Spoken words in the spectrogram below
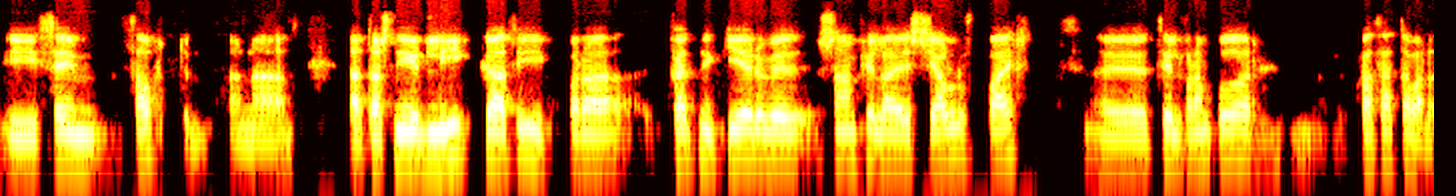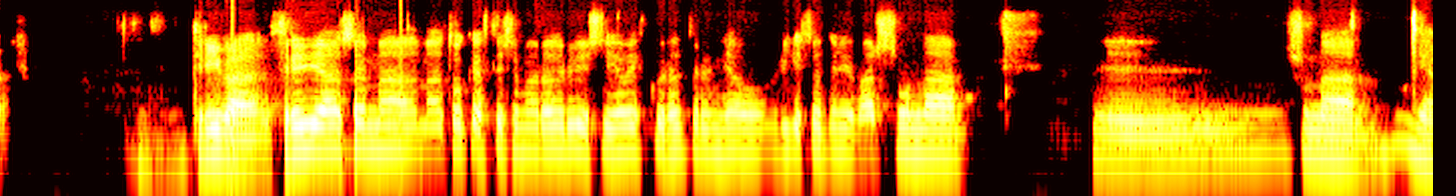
í þeim þáttum. Þannig að þetta snýr líka því bara hvernig gerum við samfélagi sjálfbært uh, til frambúðar hvað þetta var þar. Drífa, þriðja sem að, maður tók eftir sem var öðruvísi hjá ykkur heldur en hjá Ríkistöldinni var svona Uh, svona, já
